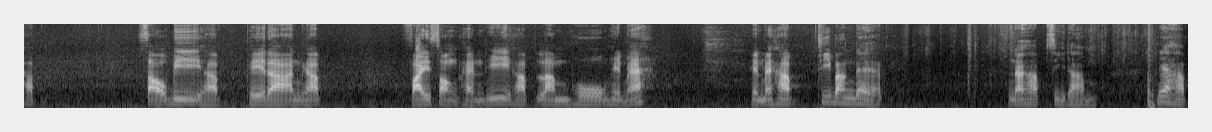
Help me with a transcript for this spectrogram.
ครับ เสา B ครับ เพดานครับ ไฟส่องแผนที่ครับลำโพงเห็นไหมเห็นไหมครับ ที่บังแดดนะครับ สีดำเนี่ยครับ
